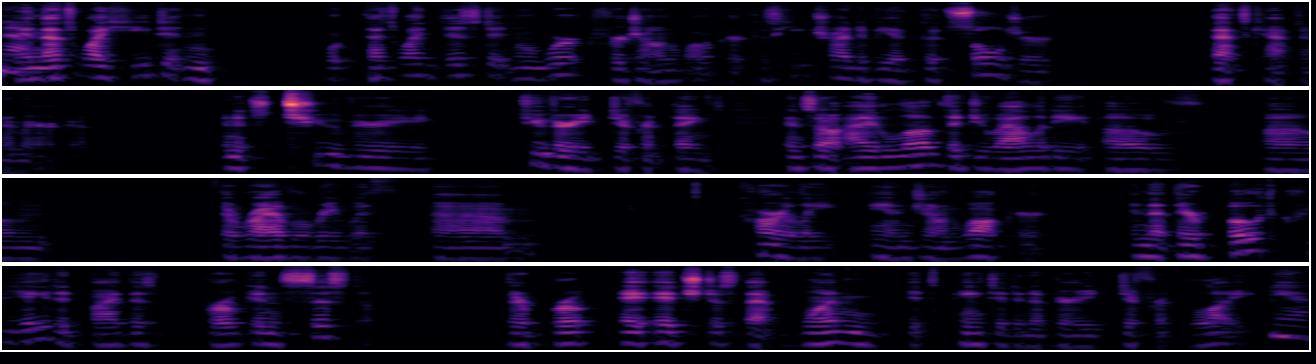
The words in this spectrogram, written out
no. And that's why he didn't that's why this didn't work for John Walker cuz he tried to be a good soldier. That's Captain America. And it's two very two very different things. And so I love the duality of um, the rivalry with um, Carly and John Walker in that they're both created by this broken system. They're broke. It's just that one gets painted in a very different light. yeah.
